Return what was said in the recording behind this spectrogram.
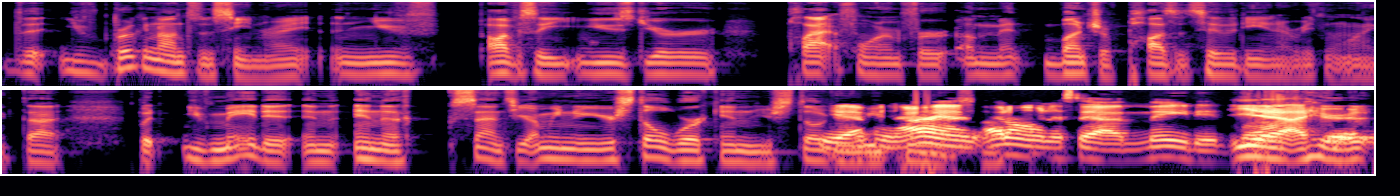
the you've broken onto the scene right? And you've obviously used your platform for a bunch of positivity and everything like that. But you've made it in in a sense. I mean, you're still working. You're still yeah. I mean, I I don't want to say I made it. Yeah, i hear it.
